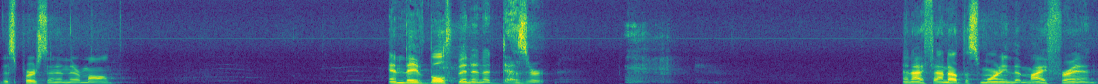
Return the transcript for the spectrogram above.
this person and their mom. And they've both been in a desert. And I found out this morning that my friend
